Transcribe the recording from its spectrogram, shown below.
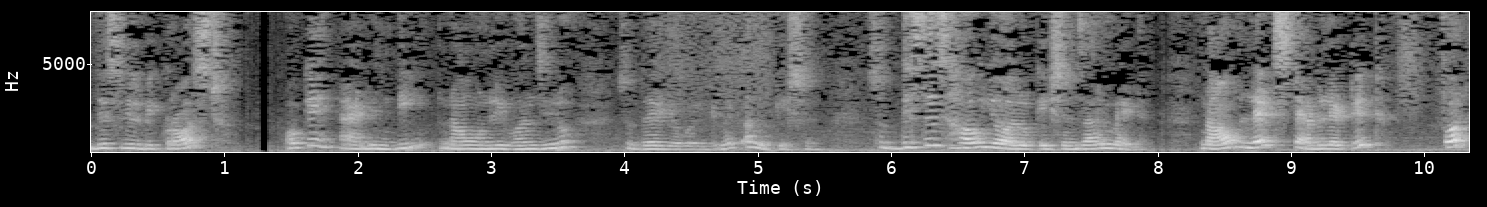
This will be crossed. Okay. And in D, now only one zero. So there you are going to make allocation. So this is how your allocations are made. Now let's tabulate it for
